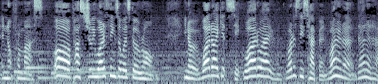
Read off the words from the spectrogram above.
and not from us. Oh, Pastor Julie, why do things always go wrong? You know, why do I get sick? Why do I, why does this happen? Why I, da, da, da.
